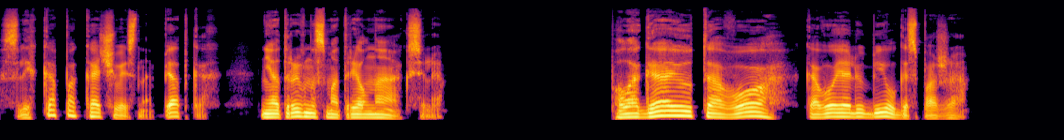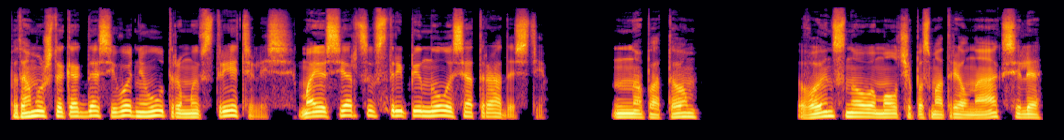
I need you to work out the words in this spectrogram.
слегка покачиваясь на пятках, неотрывно смотрел на Акселя. «Полагаю, того, кого я любил, госпожа. Потому что когда сегодня утром мы встретились, мое сердце встрепенулось от радости. Но потом... Воин снова молча посмотрел на Акселя,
